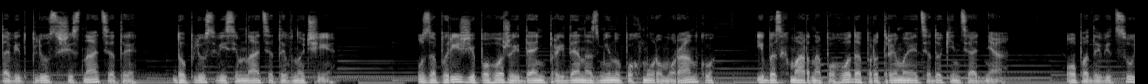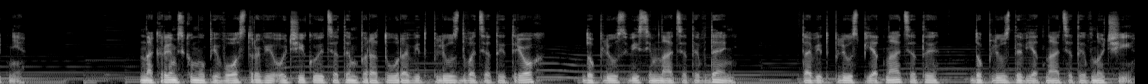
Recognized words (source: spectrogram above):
та від плюс 16 до плюс 18 вночі. У Запоріжжі погожий день прийде на зміну похмурому ранку, і безхмарна погода протримається до кінця дня. Опади відсутні. На Кримському півострові очікується температура від плюс 23 до плюс 18 в день та від плюс 15 до плюс 19 вночі.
